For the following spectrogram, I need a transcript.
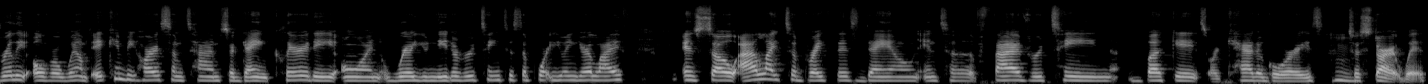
really overwhelmed, it can be hard sometimes to gain clarity on where you need a routine to support you in your life. And so I like to break this down into five routine buckets or categories mm. to start with.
